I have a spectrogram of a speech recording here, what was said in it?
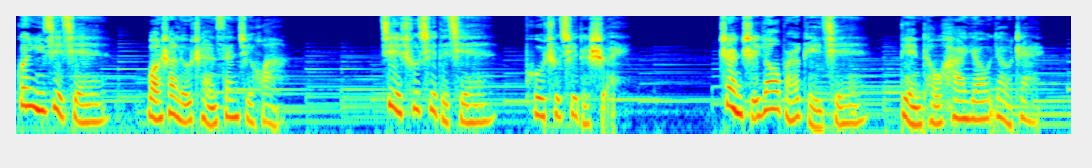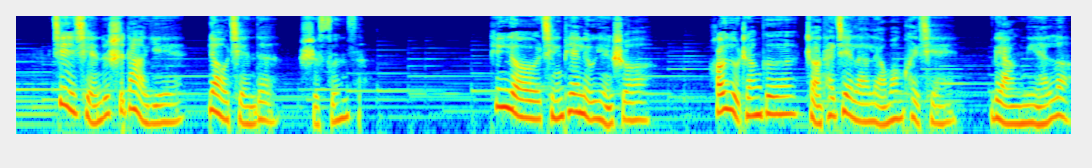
关于借钱，网上流传三句话：“借出去的钱，泼出去的水。”站直腰板给钱，点头哈腰要债，借钱的是大爷，要钱的是孙子。听友晴天留言说，好友张哥找他借了两万块钱，两年了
